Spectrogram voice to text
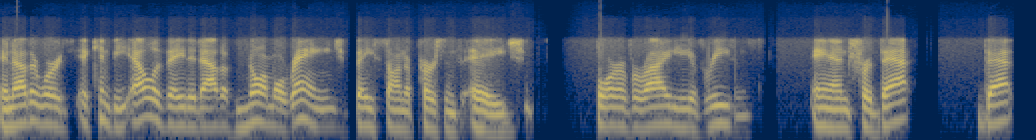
In other words, it can be elevated out of normal range based on a person's age for a variety of reasons. And for that that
